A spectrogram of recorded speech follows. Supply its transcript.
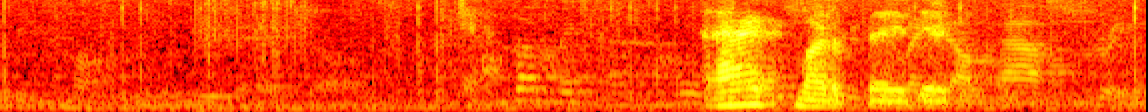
be trusted to do their jobs? Suddenly some Hack ಮಾಡ್ತಾ ಇದೆ. up our street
